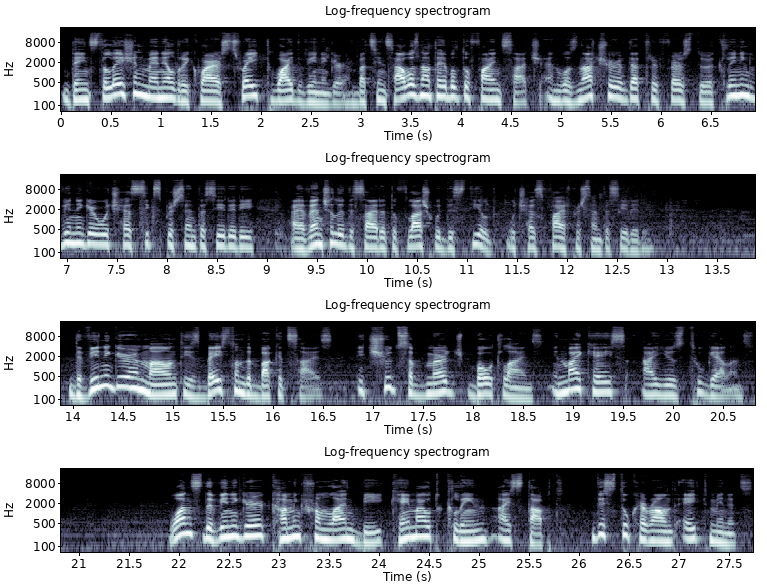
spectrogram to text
The installation manual requires straight white vinegar, but since I was not able to find such and was not sure if that refers to a cleaning vinegar which has 6% acidity, I eventually decided to flush with distilled, which has 5% acidity. The vinegar amount is based on the bucket size. It should submerge both lines. In my case, I used 2 gallons. Once the vinegar coming from line B came out clean, I stopped. This took around 8 minutes.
